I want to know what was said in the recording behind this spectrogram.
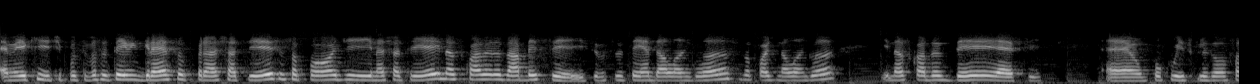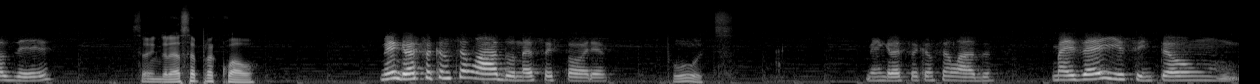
é meio que, tipo, se você tem o ingresso para Chatier, você só pode ir na Chatier e nas quadras ABC. E se você tem a da Langlan, você só pode ir na Langlan e nas quadras D F. É um pouco isso que eles vão fazer. Seu ingresso é para qual? Meu ingresso foi cancelado nessa história. Putz. Meu ingresso foi cancelado. Mas é isso, então,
